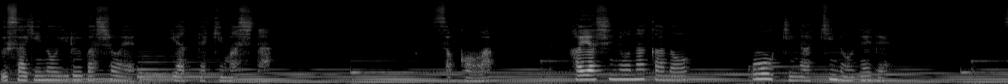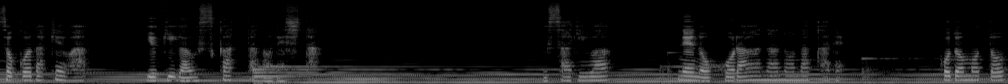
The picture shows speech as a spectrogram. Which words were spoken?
うさぎのいる場所へやってきました。そこは林の中の大きな木の根で、そこだけは雪が薄かったのでした。うさぎは根のほら穴の中で子供と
